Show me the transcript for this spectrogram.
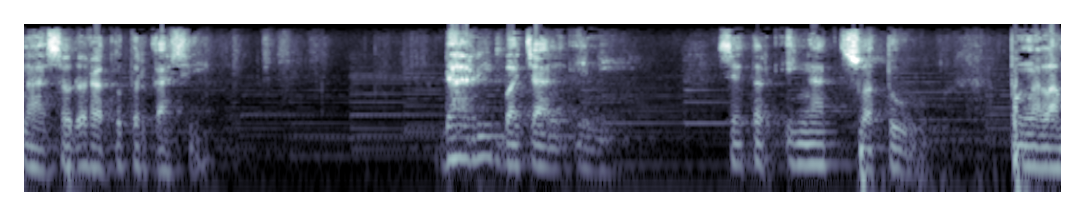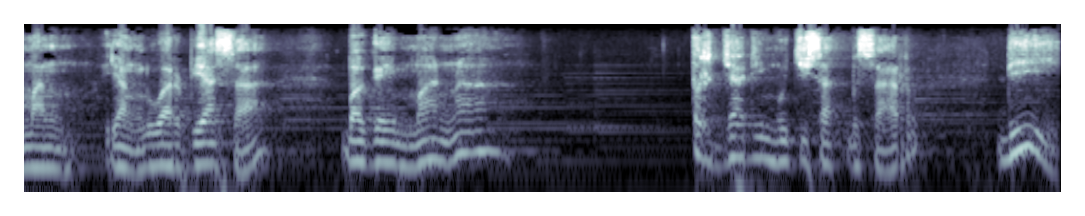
Nah, saudaraku terkasih, dari bacaan ini saya teringat suatu pengalaman yang luar biasa bagaimana terjadi mujizat besar di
